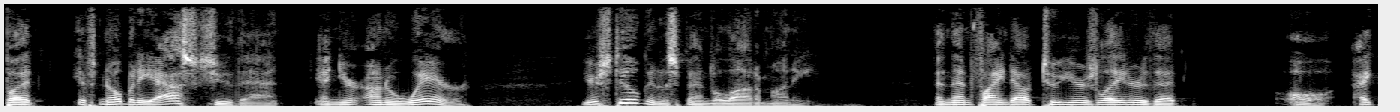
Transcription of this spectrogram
But if nobody asks you that and you're unaware, you're still going to spend a lot of money. And then find out two years later that, oh, I,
